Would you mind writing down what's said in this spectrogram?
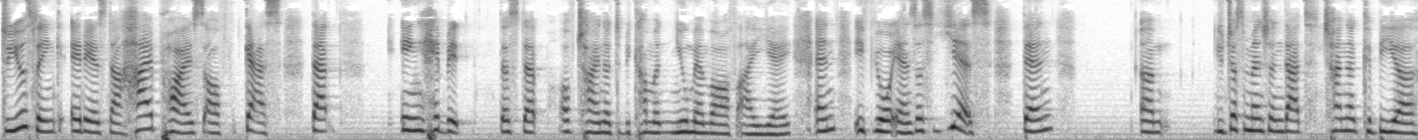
do you think it is the high price of gas that inhibit the step of China to become a new member of IEA? And if your answer is yes, then um, you just mentioned that China could be a,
